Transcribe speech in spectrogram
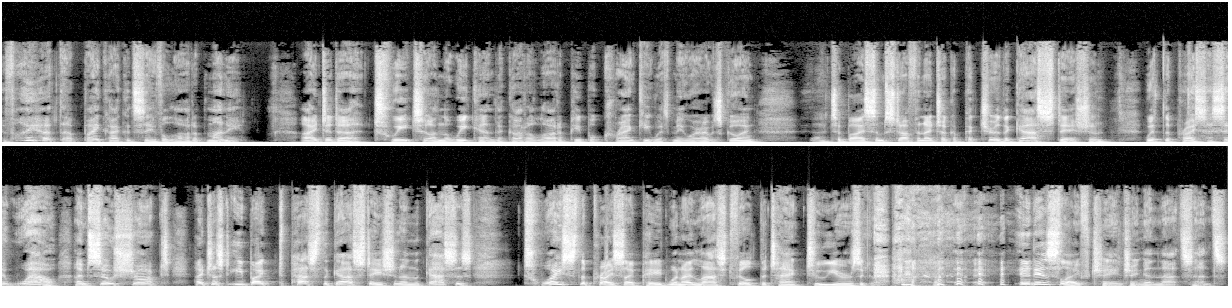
if I had that bike, I could save a lot of money. I did a tweet on the weekend that got a lot of people cranky with me where I was going uh, to buy some stuff and I took a picture of the gas station with the price. I said, wow, I'm so shocked. I just e biked past the gas station and the gas is twice the price I paid when I last filled the tank two years ago. it is life changing in that sense.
